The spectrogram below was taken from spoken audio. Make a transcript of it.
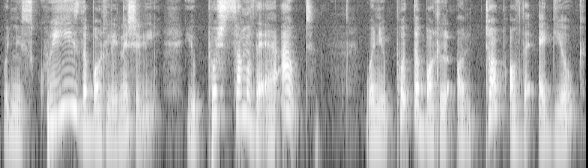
When you squeeze the bottle initially, you push some of the air out. When you put the bottle on top of the egg yolk,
